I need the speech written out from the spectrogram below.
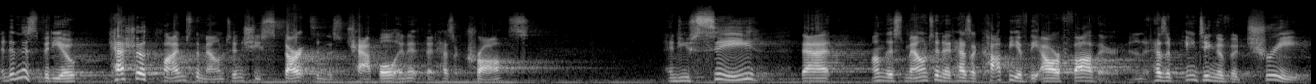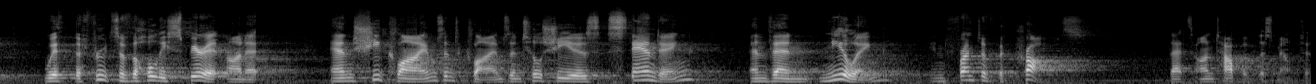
And in this video, Kesha climbs the mountain. She starts in this chapel in it that has a cross. And you see that on this mountain it has a copy of the Our Father, and it has a painting of a tree with the fruits of the Holy Spirit on it. And she climbs and climbs until she is standing and then kneeling in front of the cross that's on top of this mountain.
